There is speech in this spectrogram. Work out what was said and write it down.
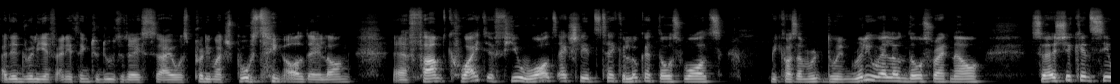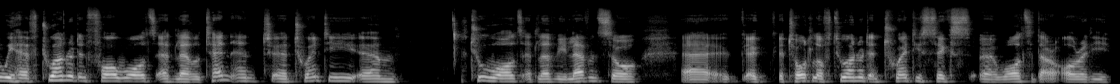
I didn't really have anything to do today, so I was pretty much boosting all day long. Uh, farmed quite a few walls. Actually, let's take a look at those walls, because I'm doing really well on those right now. So as you can see, we have 204 walls at level 10 and uh, 20 um, two walls at level 11 so uh, a, a, total of 226 uh, walls that are already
